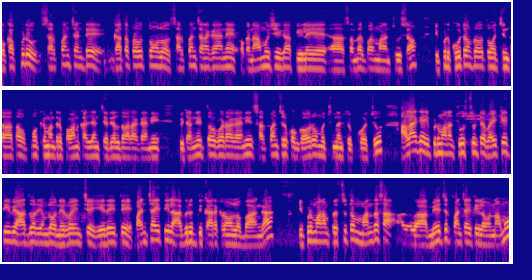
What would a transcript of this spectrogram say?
ఒకప్పుడు సర్పంచ్ అంటే గత ప్రభుత్వంలో సర్పంచ్ అనగానే ఒక నామూషిగా ఫీల్ అయ్యే సందర్భాన్ని మనం చూసాం. ఇప్పుడు కూటమి ప్రభుత్వం వచ్చిన తర్వాత ఉప ముఖ్యమంత్రి పవన్ కళ్యాణ్ చర్యల ద్వారా కానీ వీటన్నిటితో కూడా కానీ సర్పంచ్లకు ఒక గౌరవం వచ్చిందని చెప్పుకోవచ్చు. అలాగే ఇప్పుడు మనం చూస్తుంటే వైకే టీవీ ఆధ్వర్యంలో నిర్వహించే ఏదైతే పంచాయతీల అభివృద్ధి కార్యక్రమంలో భాగంగా ఇప్పుడు మనం ప్రస్తుతం మందస మేజర్ పంచాయతీలో ఉన్నాము.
